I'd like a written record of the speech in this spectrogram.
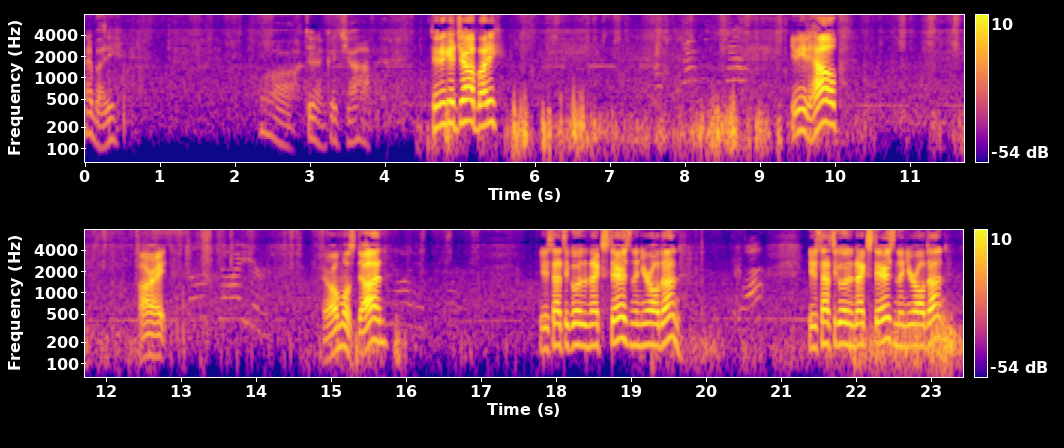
Hi, buddy. Oh, doing a good job. Doing a good job, buddy. You need help? All right. They're almost done. You just have to go to the next stairs and then you're all done. You just have to go to the next stairs and then you're all done.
